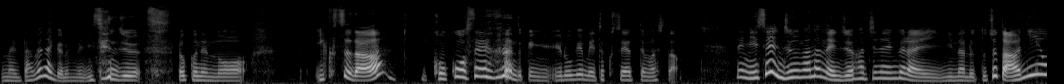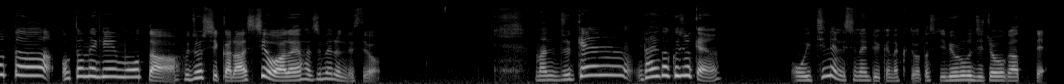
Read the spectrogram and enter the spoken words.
まあダメだけどね2016年のいくつだ？高校生ぐらいの時にエロゲめちゃくちゃやってました。で2017年18年ぐらいになるとちょっとアニオタ乙女ゲームオタ不女子から足を洗い始めるんですよ。まあ受験大学受験を1年でしないといけなくて私いろいろ事情があって。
